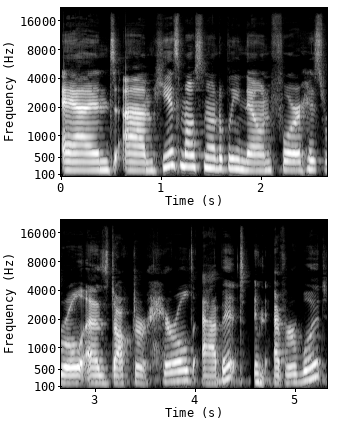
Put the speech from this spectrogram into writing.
And um, he is most notably known for his role as Dr. Harold Abbott in Everwood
